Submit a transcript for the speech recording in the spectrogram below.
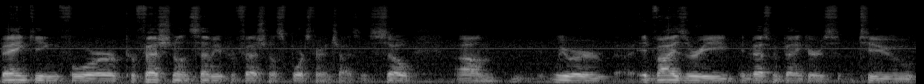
banking for professional and semi-professional sports franchises. So um, we were advisory investment bankers to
